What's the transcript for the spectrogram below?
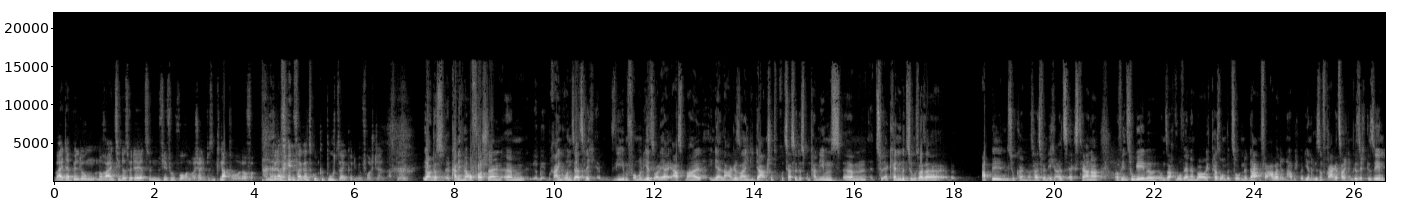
Weiterbildung noch reinziehen. Das wird ja jetzt in vier, fünf Wochen wahrscheinlich ein bisschen knapp oder also wenn auf jeden Fall ganz gut gebucht sein, könnte ich mir vorstellen, aktuell. Ja, das kann ich mir auch vorstellen. Ähm, rein grundsätzlich, wie eben formuliert, soll er erstmal in der Lage sein, die Datenschutzprozesse des Unternehmens ähm, zu erkennen beziehungsweise abbilden zu können. Das heißt, wenn ich als Externer auf ihn zugebe und sage, wo werden denn bei euch personenbezogene Daten verarbeitet, dann habe ich bei dir ein riesen Fragezeichen im Gesicht gesehen.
